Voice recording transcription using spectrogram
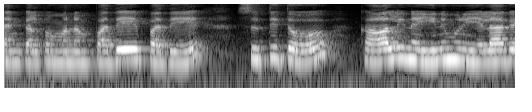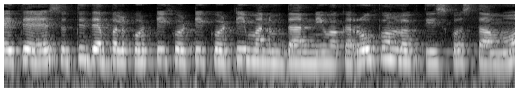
సంకల్పం. మనం పదే పదే సుత్తితో కాలిన ఇనుముని ఎలాగైతే సుత్తి దెబ్బలు కొట్టి కొట్టి కొట్టి మనం దాన్ని ఒక రూపంలోకి తీసుకొస్తామో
